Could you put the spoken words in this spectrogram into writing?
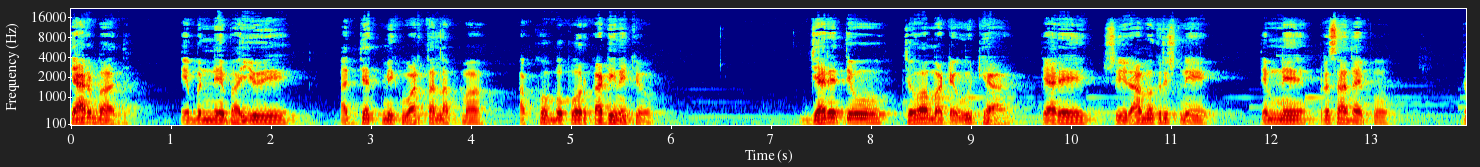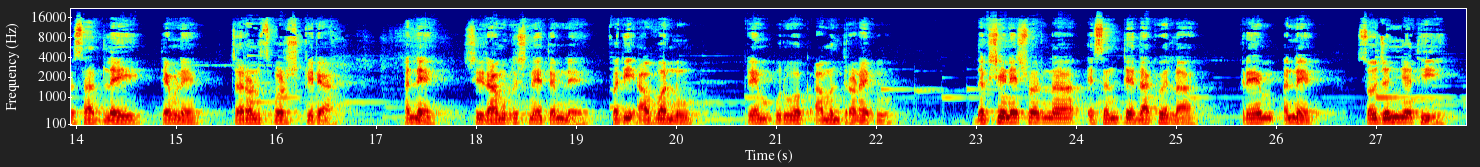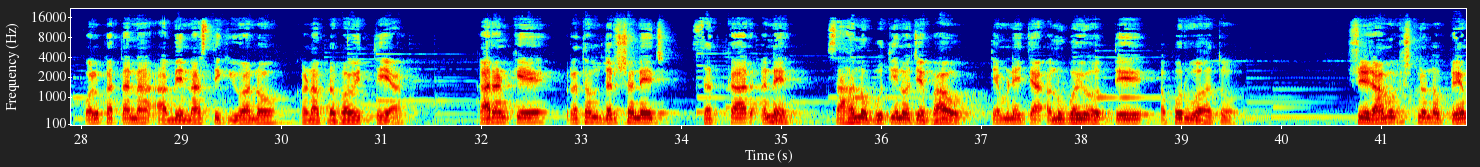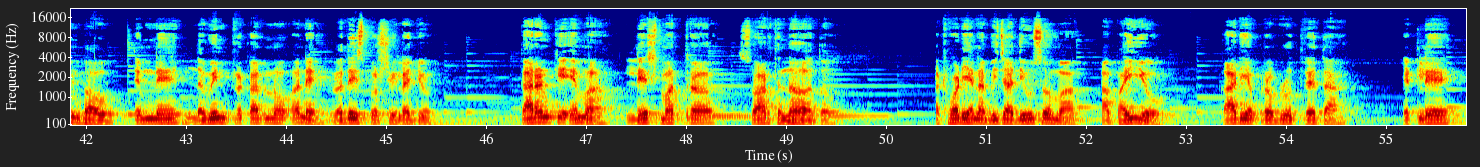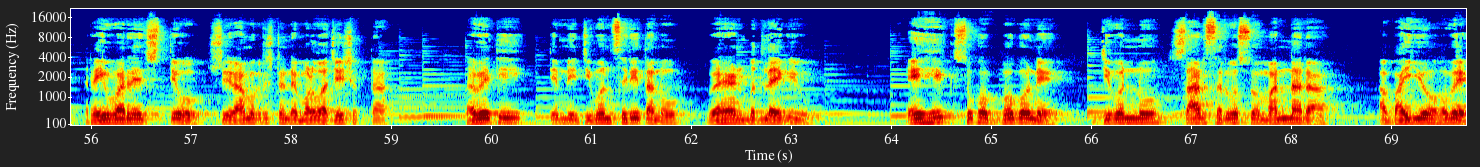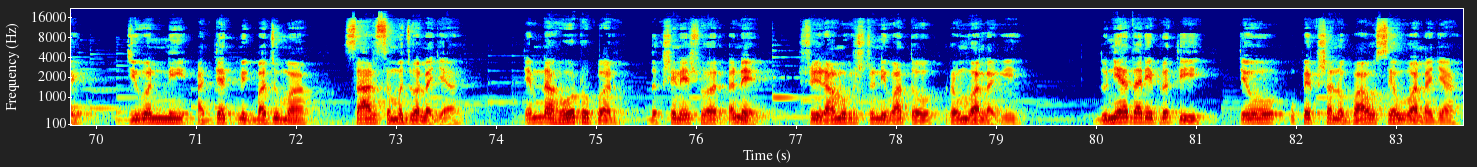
ત્યારબાદ એ બંને ભાઈઓએ આધ્યાત્મિક વાર્તાલાપમાં આખો બપોર કાઢી નાખ્યો. જ્યારે તેઓ જવા માટે ઉઠ્યા, ત્યારે શ્રી રામકૃષ્ણે તેમને પ્રસાદ આપ્યો. પ્રસાદ લઈ તેમણે ચરણ સ્પર્શ કર્યા અને શ્રી રામકૃષ્ણે તેમને ફરી આવવાનું પ્રેમપૂર્વક આમંત્રણ આપ્યું. દક્ષિણેશ્વરના એ સંતે દાખવેલા પ્રેમ અને સૌજન્યથી કોલકાતાના આ બે નાસ્તિક યુવાનો ઘણા પ્રભાવિત થયા. કારણ કે પ્રથમ દર્શને જ સત્કાર અને સહાનુભૂતિનો જે ભાવ તેમણે ત્યાં અનુભવ્યો તે અપૂર્વ હતો. શ્રી રામકૃષ્ણનો પ્રેમ ભાવ તેમને નવીન પ્રકારનો અને હૃદયસ્પર્શી લાગ્યો. કારણ કે એમાં લેશ માત્ર સ્વાર્થ ન હતો. અઠવાડિયાના બીજા દિવસોમાં આ ભાઈઓ કાર્ય પ્રવૃત્ત રહેતા એટલે રવિવારે જ તેઓ શ્રી રામકૃષ્ણને મળવા જઈ શકતા. હવેથી તેમની જીવનશરીતાનું વહેણ બદલાઈ ગયું. ઐહિક સુખભોગોને જીવનનું સાર સર્વસ્વ માનનારા આ ભાઈઓ હવે જીવનની આધ્યાત્મિક બાજુમાં સાર સમજવા લાગ્યા. તેમના હોઠ ઉપર દક્ષિણેશ્વર અને શ્રી રામકૃષ્ણની વાતો રમવા લાગી. દુનિયાદારી પ્રતિ તેઓ ઉપેક્ષાનો ભાવ સેવવા લાગ્યા.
